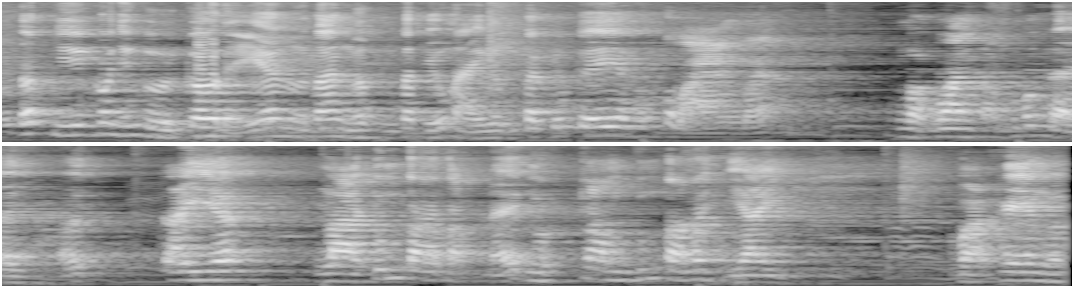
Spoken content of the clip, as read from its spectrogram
Rồi tất nhiên có những người cơ địa, người ta ngực người ta kiểu này, người ta kiểu kia, không có bàn mà. Nhưng mà quan trọng vấn đề ở đây á, là chúng ta tập để ngực trong chúng ta nó dày và khe ngực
